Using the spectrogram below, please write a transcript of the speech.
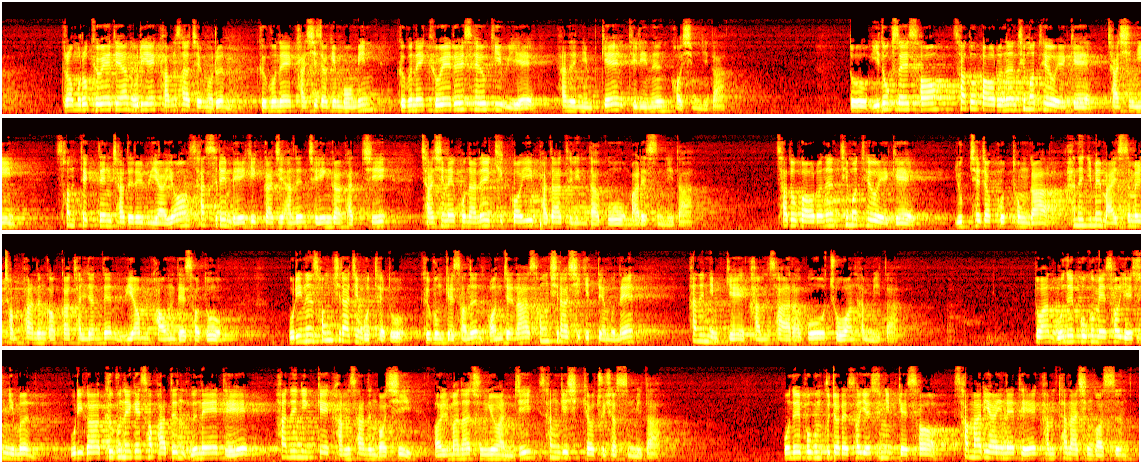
그러므로 교회에 대한 우리의 감사 재물은 그분의 가시적인 몸인 그분의 교회를 세우기 위해 하느님께 드리는 것입니다. 또 이독서에서 사도 바울은 티모테오에게 자신이 선택된 자들을 위하여 사슬에 매기까지 하는 죄인과 같이 자신의 고난을 기꺼이 받아들인다고 말했습니다. 사도 바울은 티모테오에게 육체적 고통과 하느님의 말씀을 전파하는 것과 관련된 위험 가운데서도 우리는 성실하지 못해도 그분께서는 언제나 성실하시기 때문에 하느님께 감사하라고 조언합니다. 또한 오늘 복음에서 예수님은 우리가 그분에게서 받은 은혜에 대해 하느님께 감사하는 것이 얼마나 중요한지 상기시켜 주셨습니다. 오늘 복음 구절에서 예수님께서 사마리아인에 대해 감탄하신 것은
